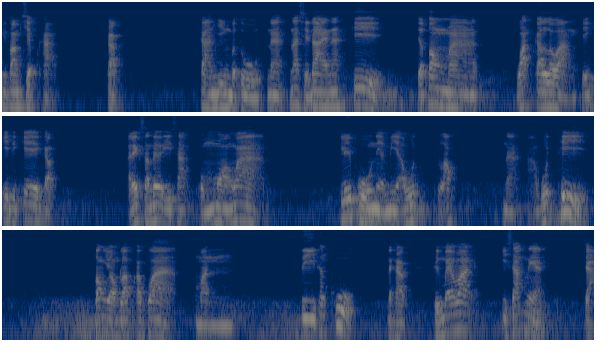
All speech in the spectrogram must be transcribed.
มีความเฉียบขาดกับการยิงประตูนะน่าเสียดายนะ ที่จะต้องมาวัดกันระหว่างเอกิติเก้กับอเล็กซานเดอร์อีซักผมมองว่าลิเวอร์พูเนี่ยมีอาวุธลับนะอาวุธที่ต้องยอมรับครับว่ามันดีทั้งคู่นะครับ ถึงแม้ว่าอีซักเนี่ยจะ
